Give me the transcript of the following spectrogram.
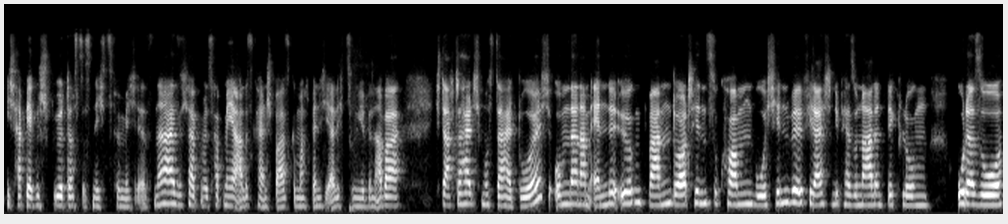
ich habe ja gespürt, dass das nichts für mich ist. Ne? Also ich habe, es hat mir ja alles keinen Spaß gemacht, wenn ich ehrlich zu mir bin. Aber ich dachte halt, ich muss da halt durch, um dann am Ende irgendwann dorthin zu kommen, wo ich hin will, vielleicht in die Personalentwicklung oder so.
